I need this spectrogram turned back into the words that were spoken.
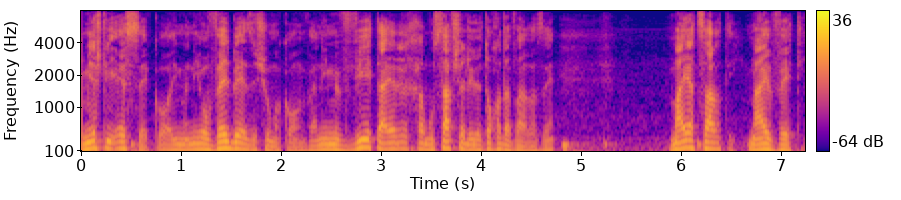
אם יש לי עסק, או אם אני עובד באיזשהו מקום, ואני מביא את הערך המוסף שלי לתוך הדבר הזה, מה יצרתי? מה הבאתי?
